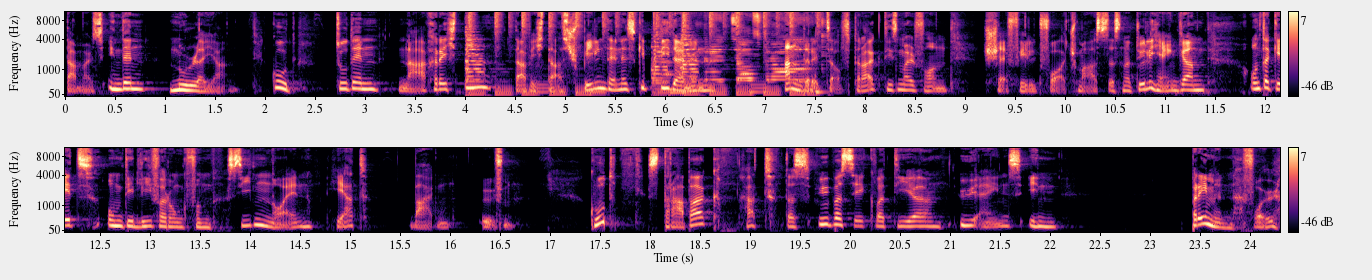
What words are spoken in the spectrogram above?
damals in den Nullerjahren. Gut, zu den Nachrichten darf ich das spielen, denn es gibt wieder einen Antrittsauftrag, diesmal von Sheffield Forge Masters, natürlich England. Und da geht es um die Lieferung von sieben neuen Herdwagenöfen. Gut, Strabag hat das Überseequartier Ü1 in Bremen voll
